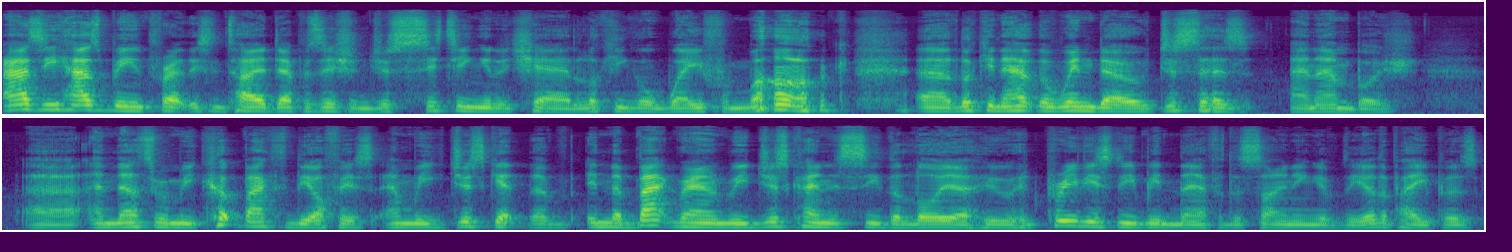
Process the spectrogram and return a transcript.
as he has been throughout this entire deposition just sitting in a chair looking away from Mark uh, looking out the window just says an ambush uh, and that's when we cut back to the office and we just get the in the background we just kind of see the lawyer who had previously been there for the signing of the other papers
